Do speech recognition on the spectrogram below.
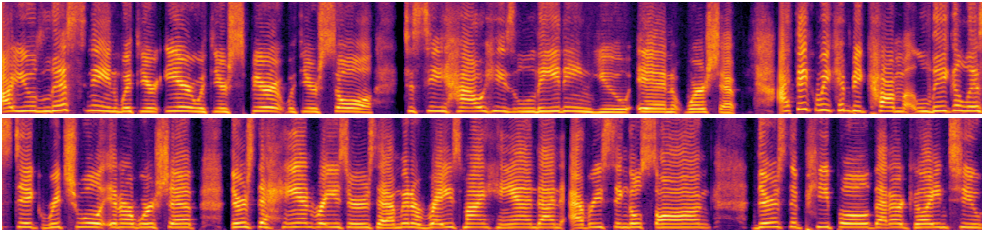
Are you listening with your ear, with your spirit, with your soul to see how He's leading you in worship? I think we can become legalistic, ritual in our worship. There's the hand raisers that I'm going to raise my hand on every single song. There's the people that are going to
